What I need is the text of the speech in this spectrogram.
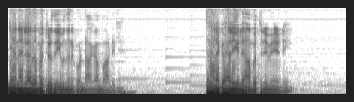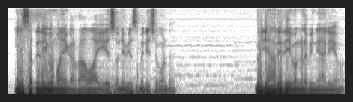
ഞാനല്ലാതെ മറ്റൊരു ദൈവം നിനക്ക് ഉണ്ടാകാൻ പാടില്ല. താനകാലിക ലാഭത്തിന് വേണ്ടി ഈ സത്യദൈവമായ കർത്താവായ യേശുവിനെ വിസ്മരിച്ചുകൊണ്ട് വിജാതി ദൈവങ്ങളുടെ പിന്നാലെയോ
